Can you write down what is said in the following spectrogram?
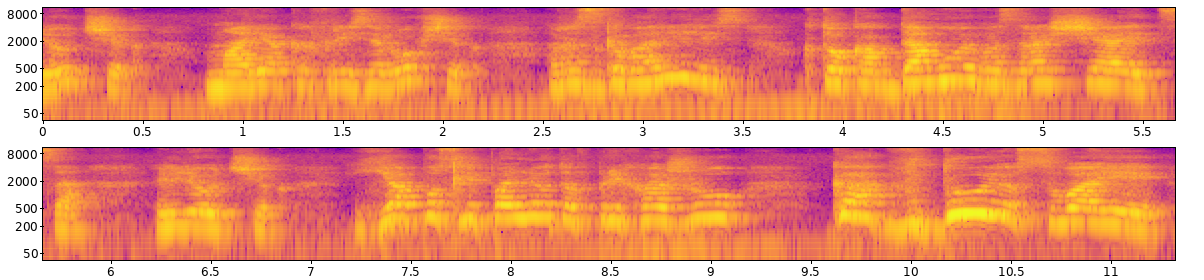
Летчик, моряк и фрезеровщик разговорились, кто как домой возвращается. Летчик, я после полетов прихожу, как вдую своей,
